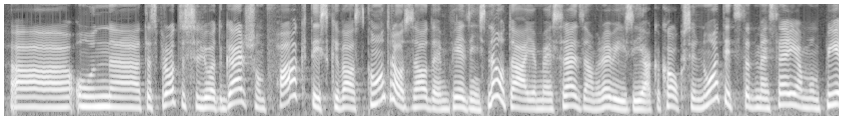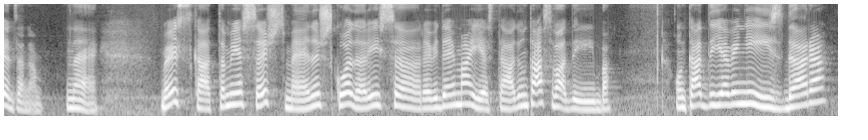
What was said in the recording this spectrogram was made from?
Uh, un, uh, tas process ir ļoti garš, un faktiski valsts kontrolas zaudējuma piedziņas nav tā, ja mēs redzam revīzijā, ka kaut kas ir noticis, tad mēs ejam un piedzenam. Nē. Mēs skatāmies sešus mēnešus, ko darīs uh, revidējumā iestāde un tās vadība. Un tad, ja viņi izdara Uh,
